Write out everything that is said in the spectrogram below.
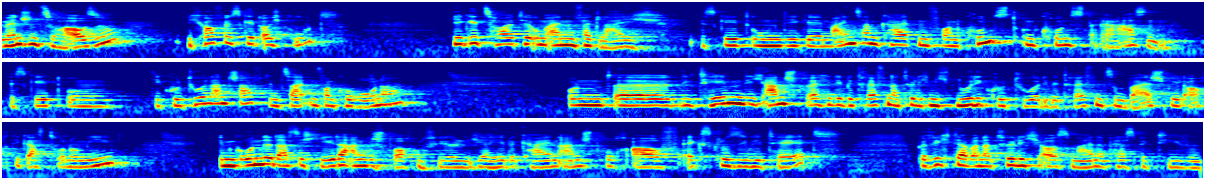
Menschen zu Hause, ich hoffe, es geht euch gut. Hier geht es heute um einen Vergleich. Es geht um die Gemeinsamkeiten von Kunst und Kunstrasen. Es geht um die Kulturlandschaft in Zeiten von Corona. Und äh, die Themen, die ich anspreche, die betreffen natürlich nicht nur die Kultur, die betreffen zum Beispiel auch die Gastronomie. Im Grunde, dass sich jeder angesprochen fühlt. Ich erhebe keinen Anspruch auf Exklusivität, berichte aber natürlich aus meiner Perspektive.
